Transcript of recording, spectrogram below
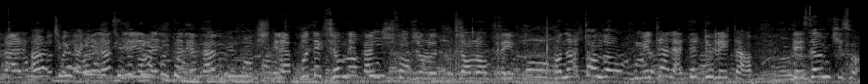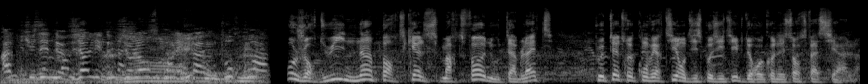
Votre quinquennat, c'est l'égalité des femmes et la protection des femmes qui sont violo- violentées. En attendant, vous mettez à la tête de l'État des hommes qui sont accusés de viol et de violence pour les femmes. Pourquoi? Aujourd'hui, n'importe quel smartphone ou tablette peut être converti en dispositif de reconnaissance faciale.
